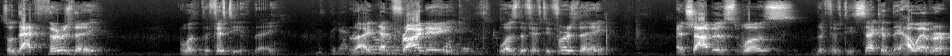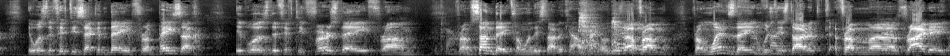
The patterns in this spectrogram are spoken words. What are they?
So that Thursday was the 50th day, right? And Friday was the 51st day, and Shabbos was the 52nd day. However, it was the 52nd day from Pesach. It was the 51st day from from Sunday, from when they started counting, uh, from from Wednesday in which they started from uh, Friday,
